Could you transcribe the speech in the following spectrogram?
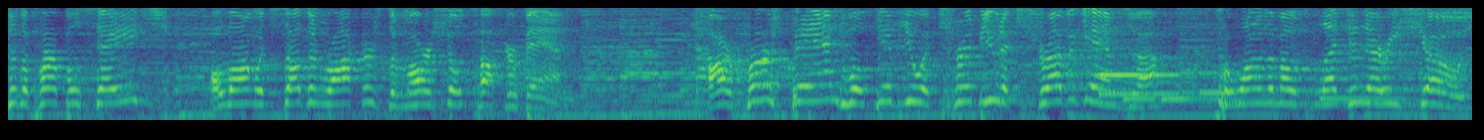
Friends of the Purple Sage, along with Southern Rockers, the Marshall Tucker Band. Our first band will give you a tribute extravaganza to one of the most legendary shows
